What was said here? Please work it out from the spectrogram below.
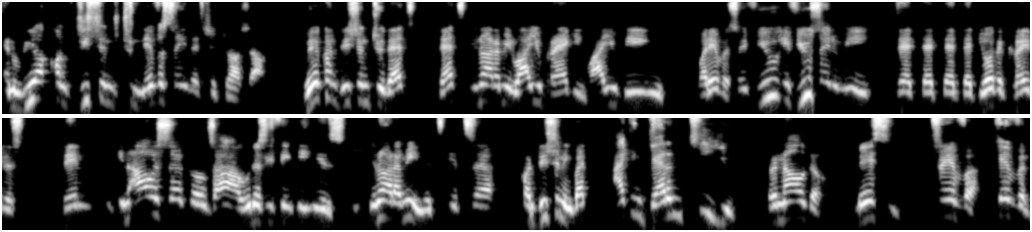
And we are conditioned to never say that shit to ourselves. We are conditioned to that. That's, you know what I mean? Why are you bragging? Why are you being whatever? So if you, if you say to me that, that, that, that you're the greatest, then in our circles, ah, who does he think he is? You know what I mean? It's, it's uh, conditioning, but I can guarantee you, Ronaldo, Messi, Trevor, Kevin,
